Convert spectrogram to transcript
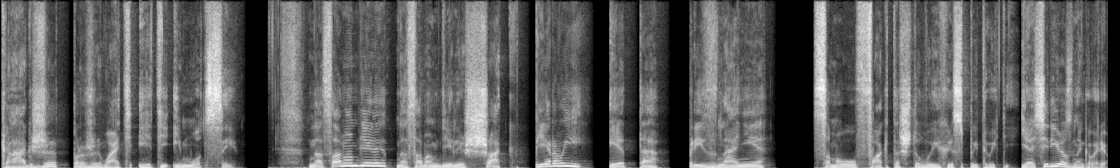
как же проживать эти эмоции? На самом деле, на самом деле шаг первый – это признание самого факта, что вы их испытываете. Я серьезно говорю.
